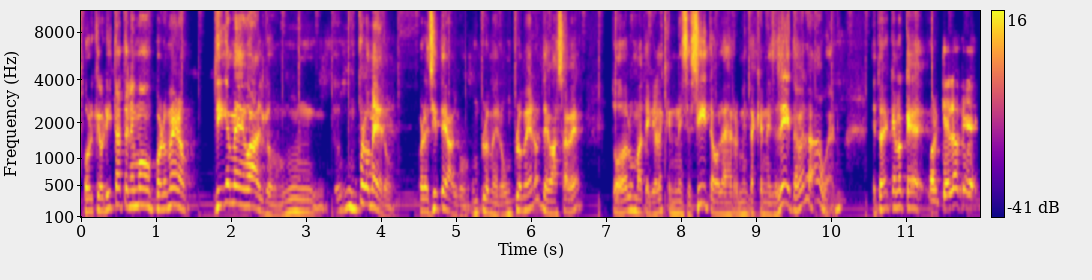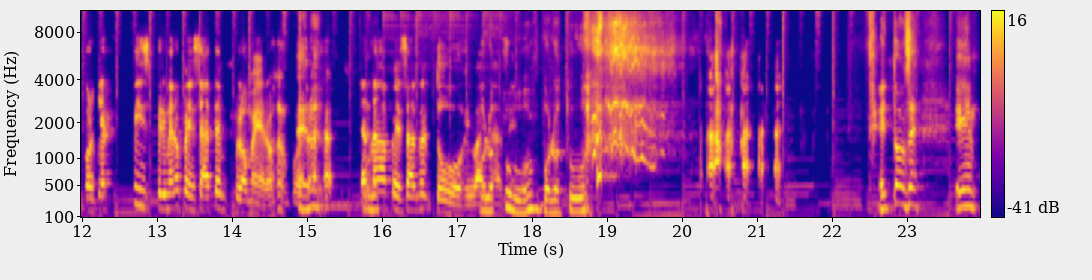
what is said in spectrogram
Porque ahorita tenemos, por lo menos, dígame algo, un, un plomero, por decirte algo, un plomero. Un plomero te va a saber todos los materiales que necesita o las herramientas que necesita, ¿verdad? Ah, bueno. Entonces, ¿qué es lo que...? ¿Por qué, lo que, por qué primero pensaste en plomero? Pues, Eh, no, ya estaba pensando en tubos y Por los tubos, por los tubos. Entonces, eh,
